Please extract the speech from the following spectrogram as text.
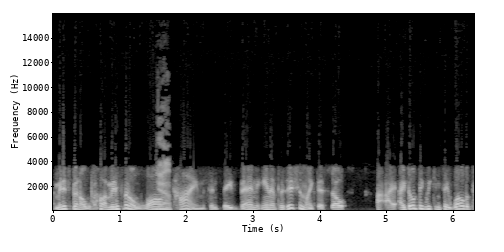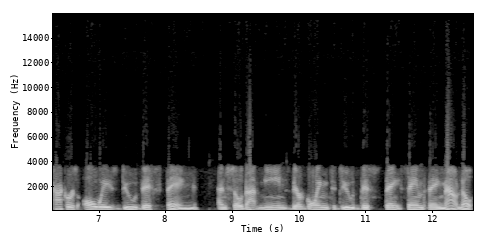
I mean, it's been a I mean, it's been a long yeah. time since they've been in a position like this. So I, I don't think we can say, well, the Packers always do this thing, and so that means they're going to do this thing, same thing now. No,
